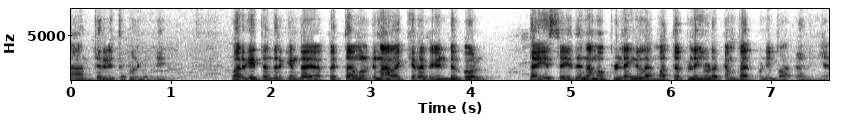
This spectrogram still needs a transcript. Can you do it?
நான் தெரிவித்துக் கொள்கின்றேன். வருகை தந்திருக்கின்ற பெற்றவங்களுக்கு நான் வைக்கிற வேண்டுகோள் தயவுசெய்து நம்ம பிள்ளைங்களை மற்ற பிள்ளைங்களோட கம்பேர் பண்ணி பார்க்காதீங்க.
